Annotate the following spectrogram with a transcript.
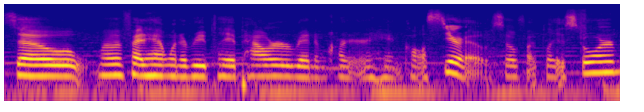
So, Mummified Hand, whenever you play a power, random card in your hand costs zero. So if I play a Storm,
